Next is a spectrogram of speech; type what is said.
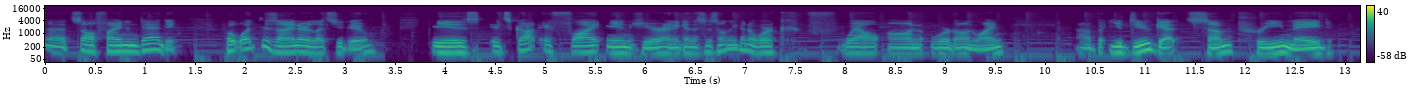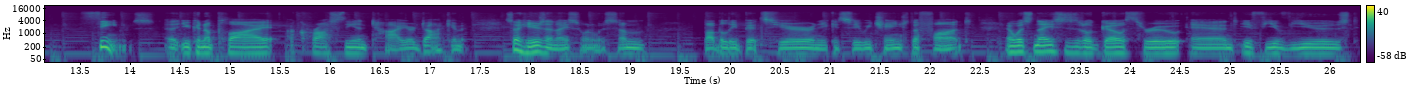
uh, it's all fine and dandy. But what Designer lets you do is it's got a fly in here. And again, this is only going to work well on Word Online uh, but you do get some pre-made themes that you can apply across the entire document. So here's a nice one with some bubbly bits here and you can see we changed the font. And what's nice is it'll go through and if you've used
